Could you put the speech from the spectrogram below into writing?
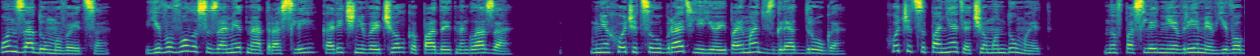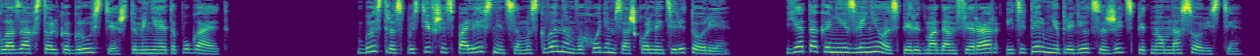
Он задумывается. Его волосы заметно отросли, коричневая челка падает на глаза. Мне хочется убрать ее и поймать взгляд друга. Хочется понять, о чем он думает. Но в последнее время в его глазах столько грусти, что меня это пугает. Быстро спустившись по лестнице, мы с Квеном выходим со школьной территории. Я так и не извинилась перед мадам Феррар, и теперь мне придется жить с пятном на совести.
